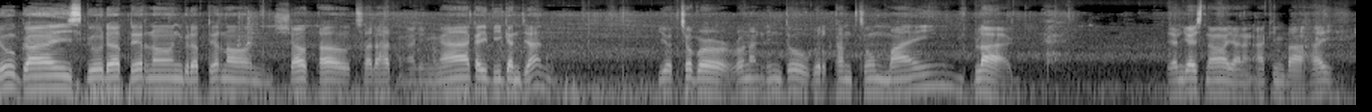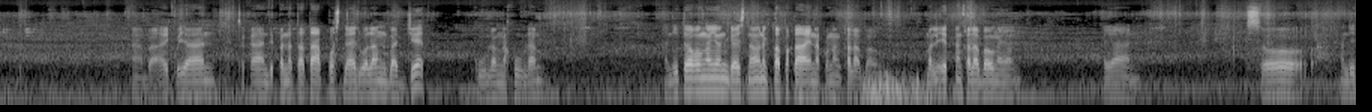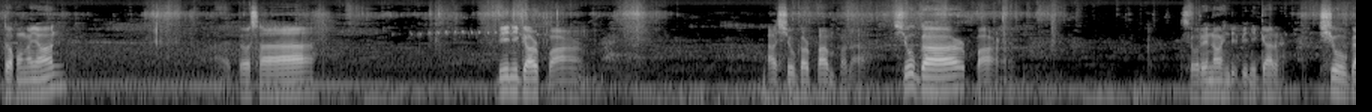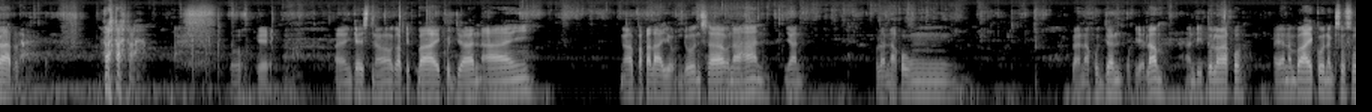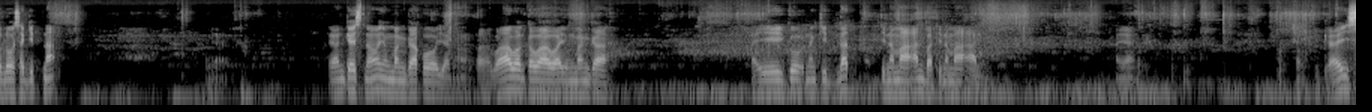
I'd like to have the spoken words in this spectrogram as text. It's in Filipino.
Hello guys, good afternoon, good afternoon. Shout out sa lahat ng aking mga kaibigan dyan. YouTuber Ronan Indo, welcome to my vlog. Yan guys, no, yan ang aking bahay. Ah, bahay ko yan. Tsaka hindi pa natatapos dahil walang budget. Kulang na kulang. Nandito ako ngayon guys, no? nagpapakain ako ng kalabaw. Maliit ang kalabaw ngayon. Ayan. So, nandito ako ngayon. Ito sa Vinegar Farm. Ah, sugar farm pala. Sugar farm. Sorry no, hindi vinegar. Sugar. Okay. Ayan guys, no, kapitbahay ko dyan ay napakalayo doon sa unahan. Yan. Wala na akong wala na ako dyan pakialam. Andito lang ako. Ayan ang bahay ko, nagsusulo sa gitna. Ayan. Ayan guys, no, yung mangga ko, yan. Oh, kawawang kawawa yung mangga. Naigo ng kidlat. Tinamaan ba? Tinamaan. Ayan. Okay guys.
